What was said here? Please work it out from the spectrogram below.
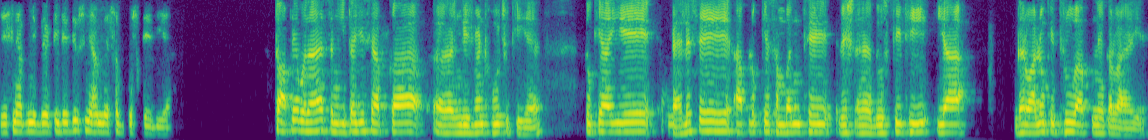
जिसने अपनी बेटी दे दी, उसने हमें सब कुछ दे दिया। तो आपने बताया संगीता जी से आपका एंगेजमेंट हो चुकी है। तो क्या ये पहले से आप लोग के संबंध थे दोस्ती थी या घर वालों के थ्रू आपने करवाया ये?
